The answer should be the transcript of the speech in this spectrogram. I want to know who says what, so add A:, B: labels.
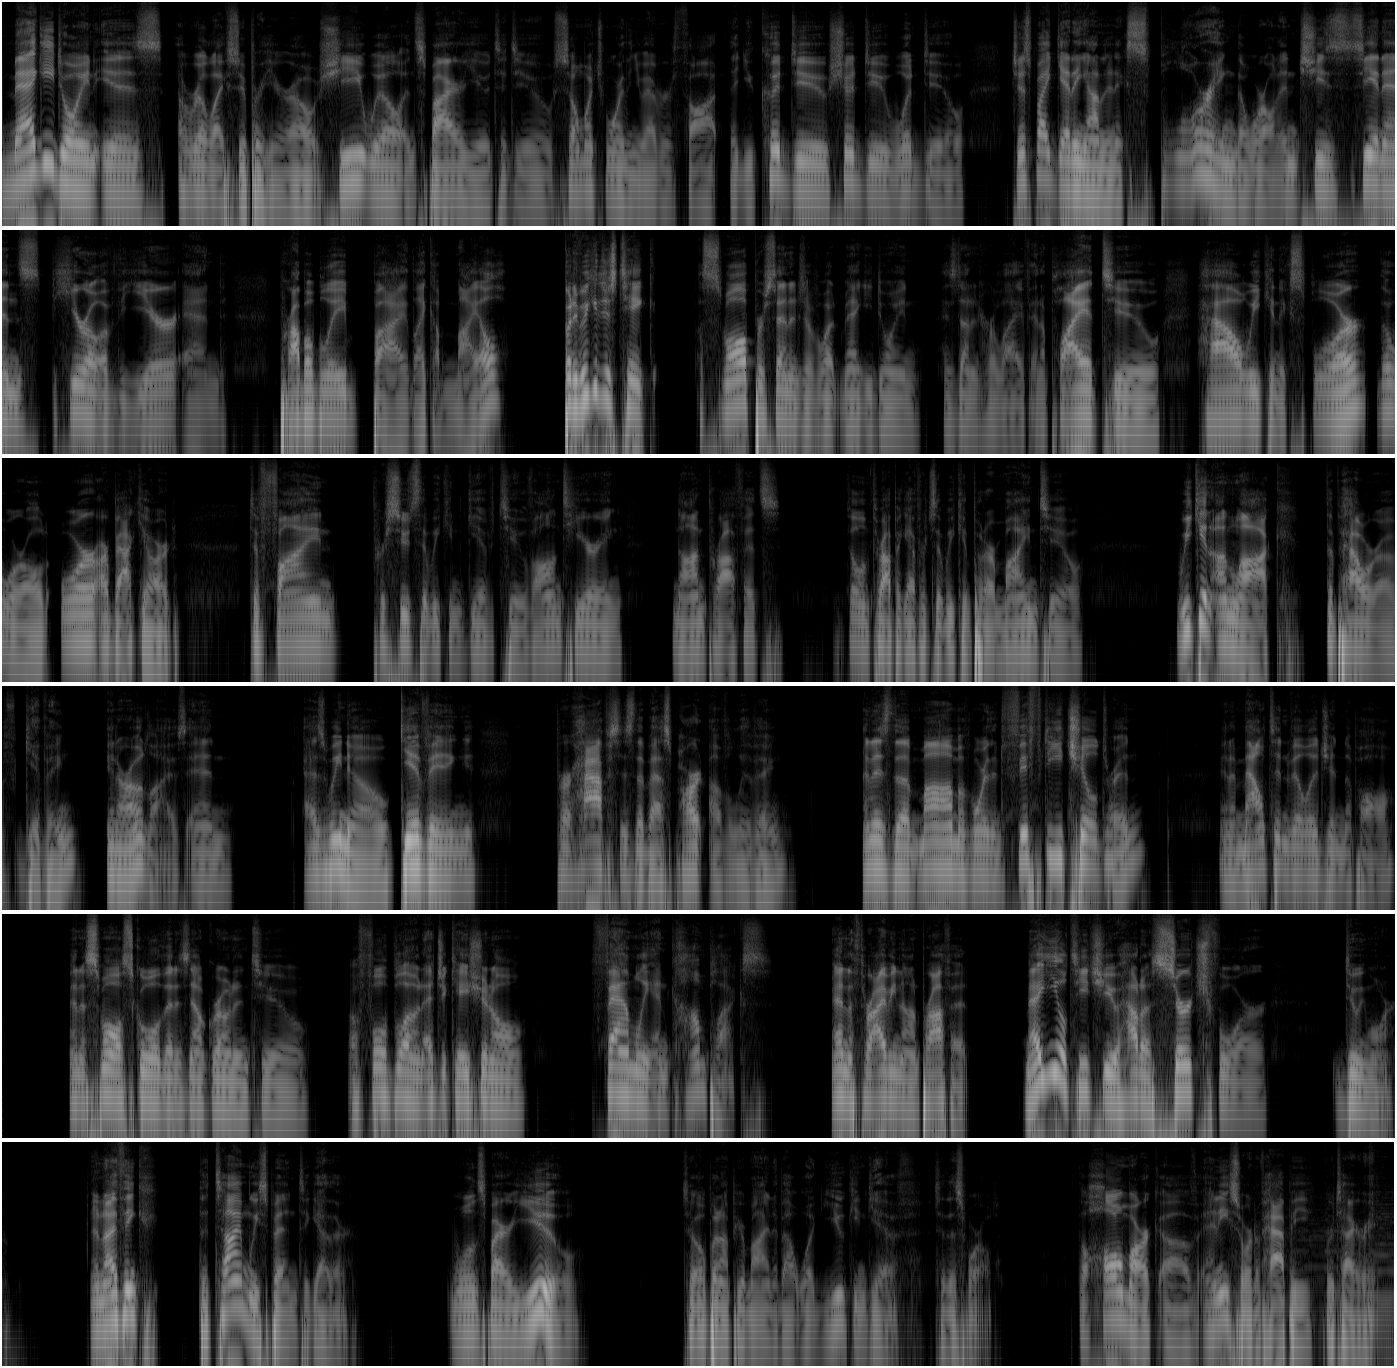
A: Maggie Doyne is a real life superhero. She will inspire you to do so much more than you ever thought that you could do, should do, would do just by getting out and exploring the world. And she's CNN's hero of the year and probably by like a mile. But if we could just take a small percentage of what Maggie Doyne has done in her life and apply it to how we can explore the world or our backyard to find pursuits that we can give to, volunteering, nonprofits, philanthropic efforts that we can put our mind to, we can unlock the power of giving in our own lives. And as we know, giving perhaps is the best part of living. And as the mom of more than 50 children in a mountain village in Nepal and a small school that has now grown into a full blown educational family and complex and a thriving nonprofit, Maggie will teach you how to search for doing more. And I think the time we spend together will inspire you to open up your mind about what you can give to this world. The hallmark of any sort of happy retiree.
